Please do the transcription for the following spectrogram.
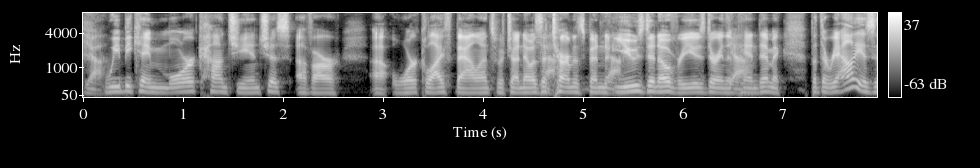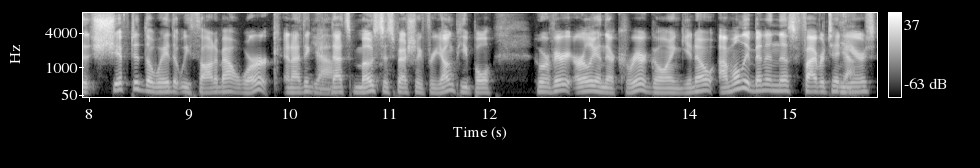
yeah. we became more conscientious of our uh, work-life balance, which I know is Yeah. a term that's been used and overused during the pandemic. But the reality is, it shifted the way that we thought about work, and I think that's most especially for young people who are very early in their career, going, you know, I've only been in this five or ten Yeah. years.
